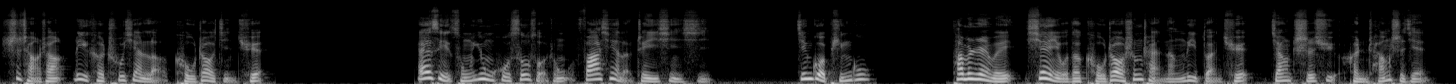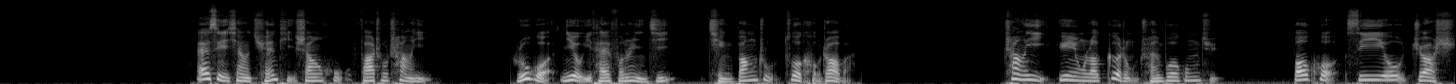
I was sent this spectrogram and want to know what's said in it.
市场上立刻出现了口罩紧缺。IC 从用户搜索中发现了这一信息，经过评估，他们认为现有的口罩生产能力短缺将持续很长时间。IC 向全体商户发出倡议：如果你有一台缝纫机，请帮助做口罩吧。倡议运用了各种传播工具，包括 CEO Josh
